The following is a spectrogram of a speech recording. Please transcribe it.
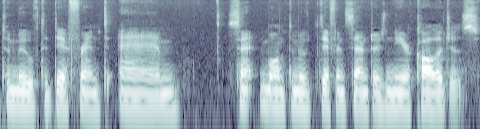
to move to different um, want to move to different centres near colleges.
